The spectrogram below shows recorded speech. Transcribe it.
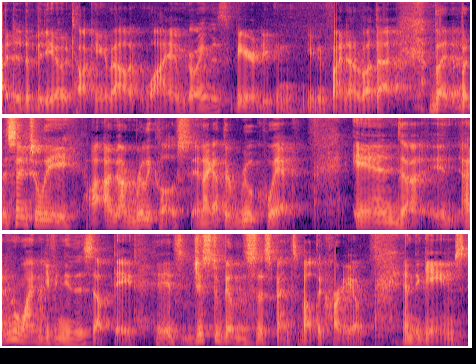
I did a video talking about why I'm growing this beard. You can you can find out about that. But but essentially, I, I'm really close, and I got there real quick. And, uh, and, I don't know why I'm giving you this update. It's just to build the suspense about the cardio and the gains.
